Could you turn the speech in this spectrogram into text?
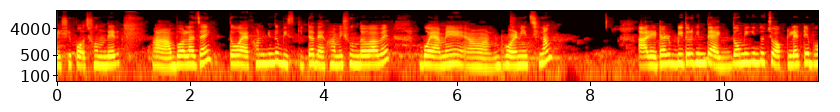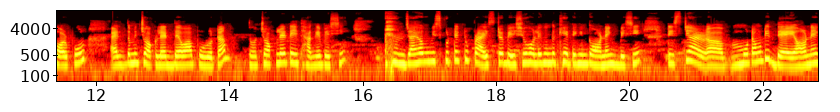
বেশি পছন্দের বলা যায়। তো এখন কিন্তু বিস্কিটটা দেখো আমি সুন্দরভাবে বয়ামে ভরে নিয়েছিলাম। আর এটার ভিতর কিন্তু একদমই কিন্তু চকলেটে ভরপুর, একদমই চকলেট দেওয়া পুরোটা। তো চকলেটেই থাকে বেশি। যাই হোক, বিস্কুটটা একটু প্রাইসটা বেশি হলে কিন্তু খেতে কিন্তু অনেক বেশি টেস্টি আর মোটামুটি দেয়, অনেক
